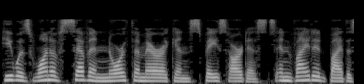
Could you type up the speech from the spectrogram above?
He was one of seven North American space artists invited by the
